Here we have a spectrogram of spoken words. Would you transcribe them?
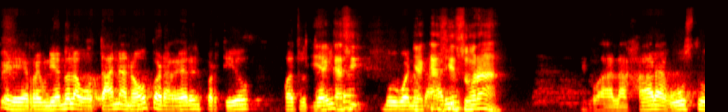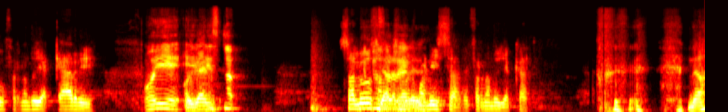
eh, reuniendo la botana, ¿no? Para ver el partido 4.30. Ya casi, Muy bueno. Ya casi es hora. Guadalajara, Augusto, Fernando Yacardi. Oye, esta... saludos a la de Fernando Yacardi. no,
